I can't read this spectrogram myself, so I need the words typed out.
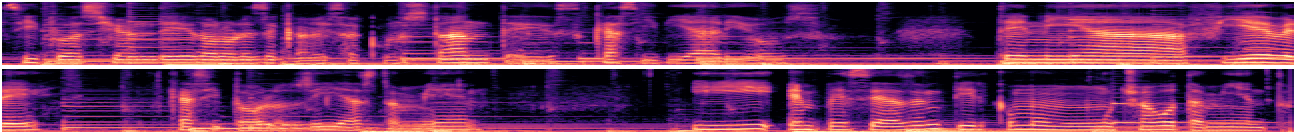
situación de dolores de cabeza constantes, casi diarios, tenía fiebre casi todos los días también y empecé a sentir como mucho agotamiento.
